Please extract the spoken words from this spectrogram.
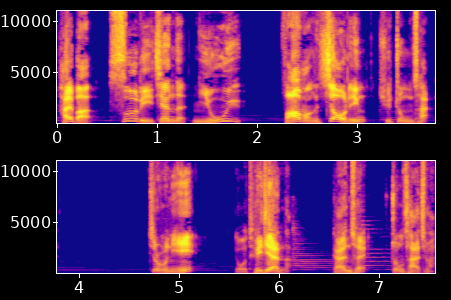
还把司礼监的牛玉罚往孝陵去种菜，就是你给我推荐的，干脆种菜去吧。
